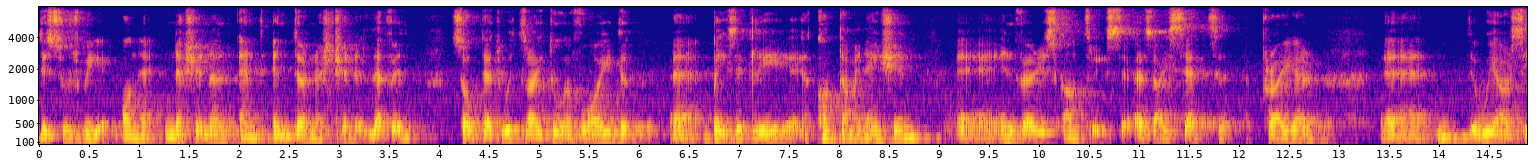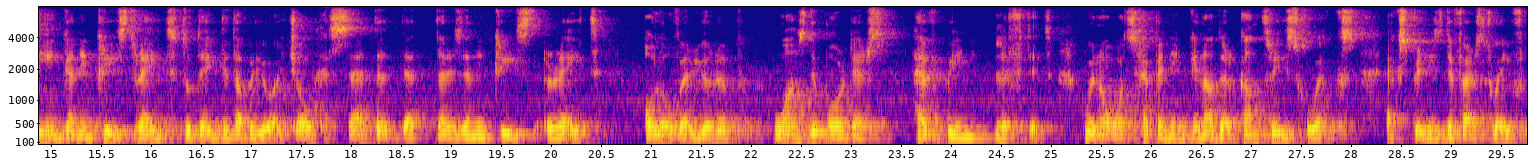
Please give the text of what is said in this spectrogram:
This should be on a national and international level so that we try to avoid basically contamination uh, in various countries. As I said prior, uh, we are seeing an increased rate. Today, the WHO has said that, there is an increased rate all over Europe once the borders have been lifted. We know what's happening in other countries who ex experienced the first wave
